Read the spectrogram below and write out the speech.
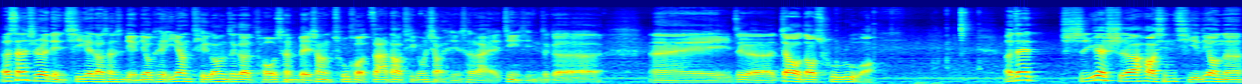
而三十二点七 K 到三十点六 K 一样提供这个头城北上出口匝道，提供小型车来进行这个，哎，这个交流道出入哦，而在。十月十二号星期六呢，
